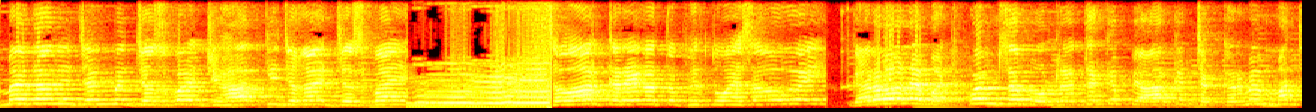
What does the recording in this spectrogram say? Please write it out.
मैदान जंग में जज्बा जिहाद की जगह जज्बा सवार करेगा तो फिर तो ऐसा हो। गई घर वाले बचपन से बोल रहे थे कि प्यार के चक्कर में मत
